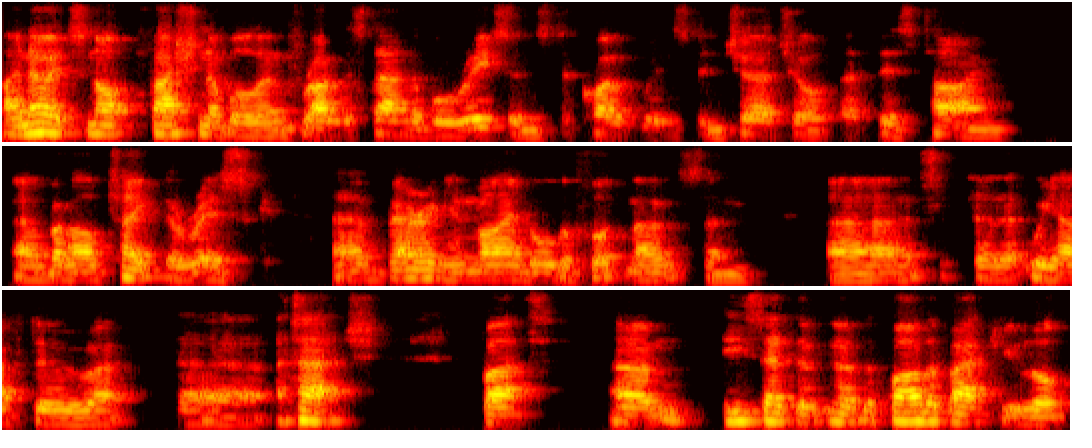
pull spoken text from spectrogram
I know it's not fashionable and for understandable reasons to quote Winston Churchill at this time, um, but I'll take the risk, uh, bearing in mind all the footnotes and uh, that we have to uh, uh, attach. But um, he said that you know, the farther back you look,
